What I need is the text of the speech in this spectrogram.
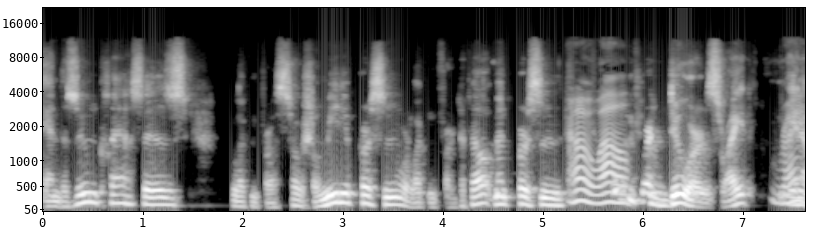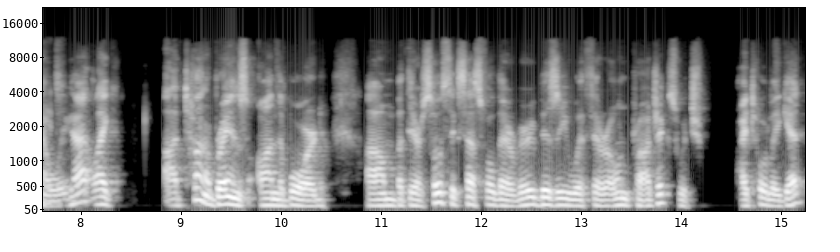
and the Zoom classes. We're looking for a social media person. We're looking for a development person. Oh, wow. for doers, right? Right. You know, we got like a ton of brains on the board, um, but they're so successful. They're very busy with their own projects, which I totally get.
